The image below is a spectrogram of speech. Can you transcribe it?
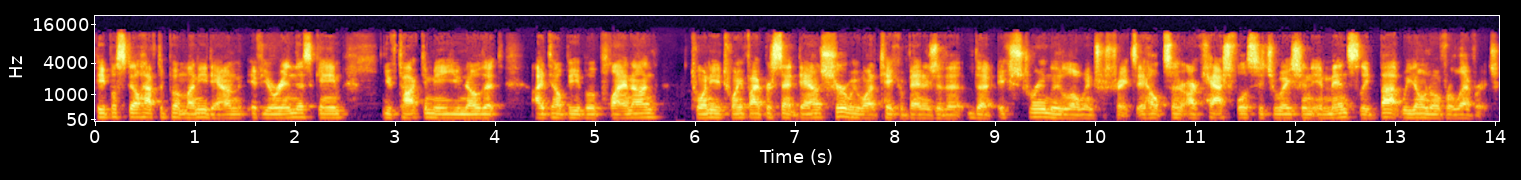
People still have to put money down. If you're in this game, you've talked to me, you know that I tell people to plan on 20 to 25% down. Sure, we want to take advantage of the, the extremely low interest rates. It helps our cash flow situation immensely, but we don't over leverage.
